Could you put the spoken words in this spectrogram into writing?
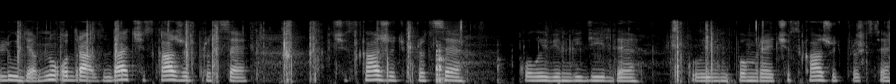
людям. Ну, одразу, да? чи скажуть про це, чи скажуть про це, коли він відійде, коли він помре, чи скажуть про це.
